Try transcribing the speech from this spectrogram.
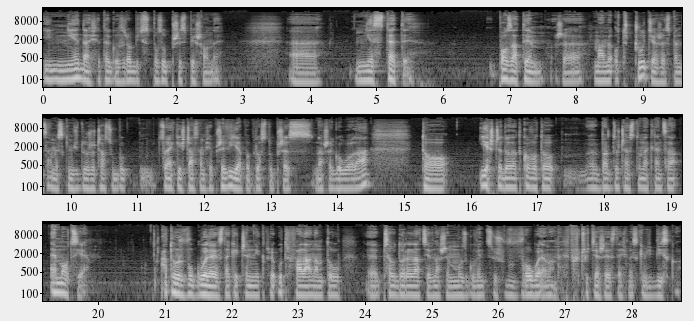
I nie da się tego zrobić w sposób przyspieszony. E, niestety, poza tym, że mamy odczucie, że spędzamy z kimś dużo czasu, bo co jakiś czas nam się przewija po prostu przez naszego walla, to jeszcze dodatkowo to e, bardzo często nakręca emocje. A to już w ogóle jest taki czynnik, który utrwala nam tą e, pseudorelację w naszym mózgu, więc już w ogóle mamy poczucie, że jesteśmy z kimś blisko.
